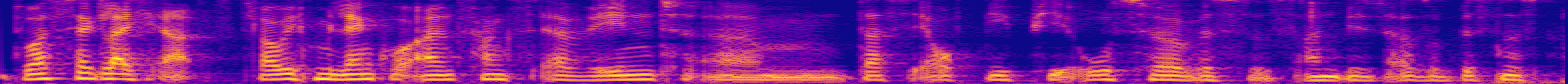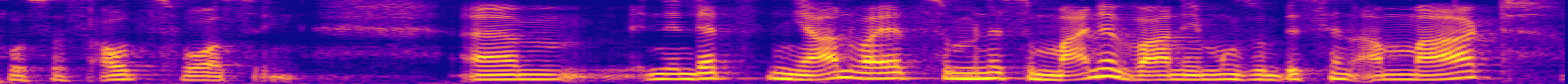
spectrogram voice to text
Du hast ja gleich, äh, glaube ich, Milenko anfangs erwähnt, ähm, dass ihr auch BPO-Services anbietet, also Business Process Outsourcing. Ähm, in den letzten Jahren war jetzt zumindest so meine Wahrnehmung so ein bisschen am Markt.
